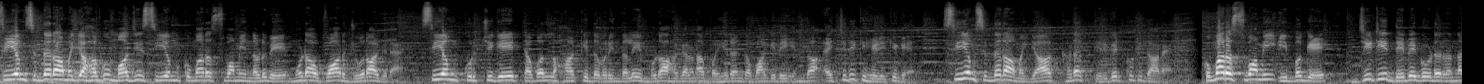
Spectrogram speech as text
ಸಿಎಂ ಸಿದ್ದರಾಮಯ್ಯ ಹಾಗೂ ಮಾಜಿ ಸಿಎಂ ಕುಮಾರಸ್ವಾಮಿ ನಡುವೆ ಮುಡಾ ವಾರ್ ಜೋರಾಗಿದೆ. ಸಿಎಂ ಕುರ್ಚಿಗೆ ಟಬಲ್ ಹಾಕಿದವರಿಂದಲೇ ಮುಡಾ ಹಗರಣ ಬಹಿರಂಗವಾಗಿದೆ ಎಂದ ಎಚ್ಚರಿಕೆ ಹೇಳಿಕೆಗೆ ಸಿಎಂ ಸಿದ್ದರಾಮಯ್ಯ ಖಡಕ್ ತಿರುಗೇಟ್ ಕೊಟ್ಟಿದ್ದಾರೆ. ಕುಮಾರಸ್ವಾಮಿ ಈ ಬಗ್ಗೆ ಜಿಟಿ ದೇವೇಗೌಡರನ್ನ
